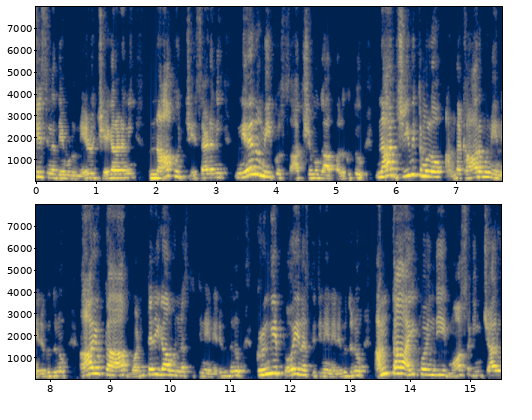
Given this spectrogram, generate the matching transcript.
చేసిన దేవుడు నేడు చేయగలడని నాకు చేశాడని నేను మీకు సాక్ష్యముగా పలుకుతూ నా జీవితములో అంధకారము నేను ఎరుగుదును ఆ యొక్క ఒంటరిగా ఉన్న స్థితి నేను ఎరుగుదును కృంగిపోయిన స్థితి నేను ఎరుగుదును అంతా అయిపోయింది మోసగించారు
